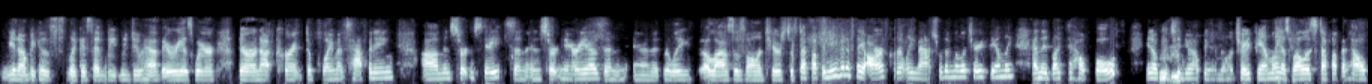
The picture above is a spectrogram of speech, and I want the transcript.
you know, because like I said, we, we do have areas where there are not current deployments happening um, in certain states and in certain areas, and, and it really allows those volunteers to step up. And even if they are currently matched with a military family and they'd like to help both, you know, mm-hmm. continue helping a military family as well as step up and help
